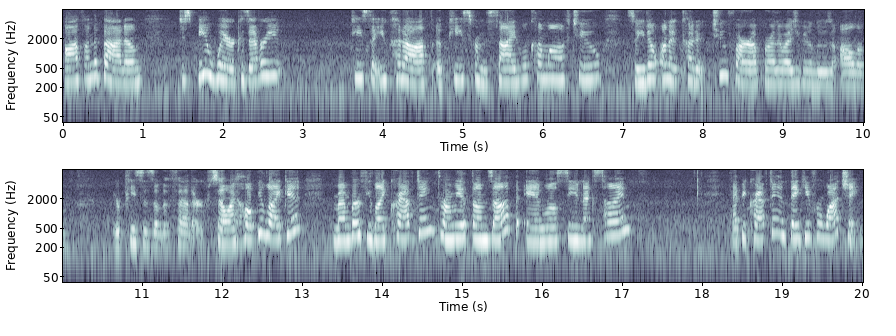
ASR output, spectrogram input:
off on the bottom, just be aware because every piece that you cut off, a piece from the side will come off too. So you don't want to cut it too far up or otherwise you're going to lose all of your pieces of the feather. So I hope you like it. Remember, if you like crafting, throw me a thumbs up and we'll see you next time. Happy crafting and thank you for watching.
